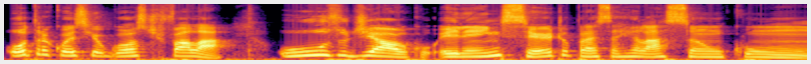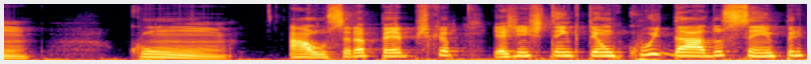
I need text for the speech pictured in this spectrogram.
Outra coisa que eu gosto de falar, o uso de álcool, ele é incerto para essa relação com com a úlcera péptica e a gente tem que ter um cuidado sempre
